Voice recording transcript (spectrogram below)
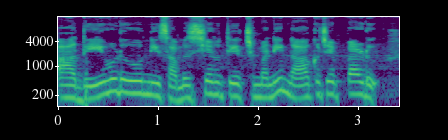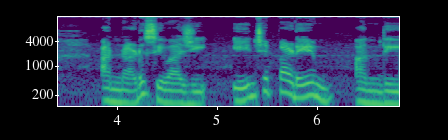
ఆ దేవుడు నీ సమస్యను తీర్చమని నాకు చెప్పాడు అన్నాడు శివాజీ. ఏం చెప్పాడేం? అంది.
